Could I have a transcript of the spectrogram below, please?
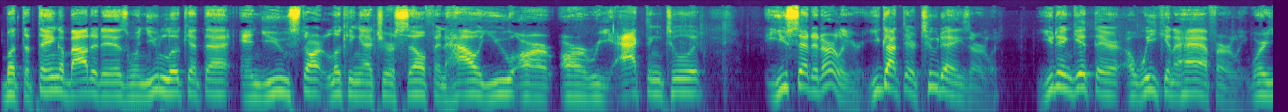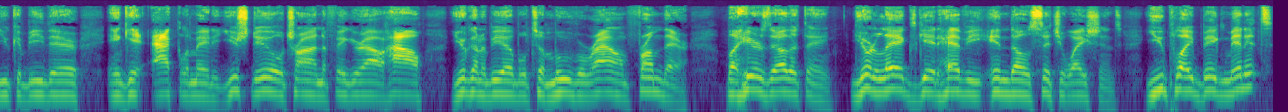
But the thing about it is when you look at that and you start looking at yourself and how you are are reacting to it, you said it earlier. You got there 2 days early. You didn't get there a week and a half early where you could be there and get acclimated. You're still trying to figure out how you're going to be able to move around from there. But here's the other thing your legs get heavy in those situations. You play big minutes,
